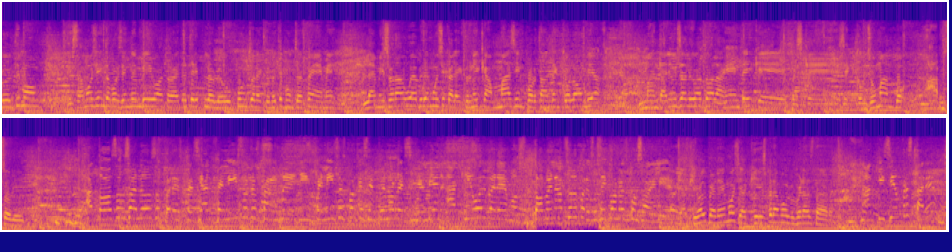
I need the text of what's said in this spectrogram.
Por último, estamos 100% en vivo a través de www.electromete.fm, la emisora web de música electrónica más importante en Colombia. Mandarle un saludo a toda la gente y que, pues, que se consuman Absolut. A todos un saludo súper especial, felices de estar en Medellín, felices porque siempre nos aquí volveremos y aquí esperamos volver a estar. Aquí siempre estaremos.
